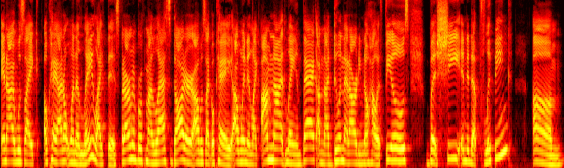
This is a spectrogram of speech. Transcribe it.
And I was like, okay, I don't want to lay like this. But I remember with my last daughter, I was like, okay, I went in like, I'm not laying back. I'm not doing that. I already know how it feels. But she ended up flipping. Um,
